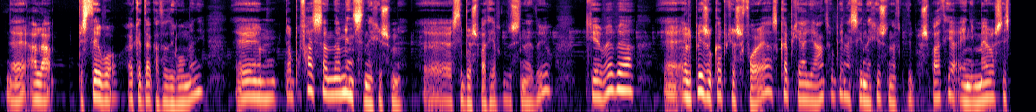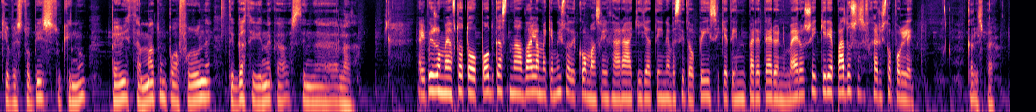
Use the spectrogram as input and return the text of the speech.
ε, αλλά πιστεύω αρκετά καθοδηγούμενη ε, αποφάσισα να μην συνεχίσουμε ε, στην προσπάθεια αυτού του συνέδριου και βέβαια ε, ελπίζω κάποιος φορέας, κάποιοι άλλοι άνθρωποι να συνεχίσουν αυτή την προσπάθεια ενημέρωσης και ευαισθητοποίησης του κοινού περί θεμάτων που αφορούν την κάθε γυναίκα στην ε, Ελλάδα. Ελπίζω με αυτό το podcast να βάλαμε και εμείς το δικό μας λιθαράκι για την ευαισθητοποίηση και την περαιτέρω ενημέρωση. Κύριε Πάντος, σας ευχαριστώ πολύ. Καλησπέρα.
